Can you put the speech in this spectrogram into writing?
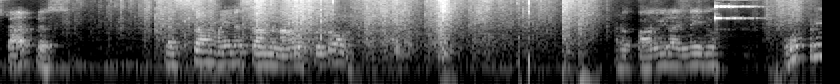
ஸ்டார் ப்ளஸ் ப்ளஸ்ஸா மைனஸ்ஸான்னு நாங்கள் சொல்கிறோம் அட பாவிலா என்ன இது? ஓப்பனே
